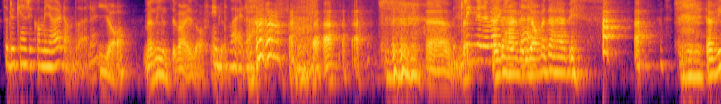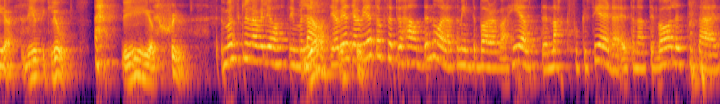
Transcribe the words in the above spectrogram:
Så Så du kanske kommer göra dem då, eller? Ja, men inte varje dag. Inte varje dag. Eh, Du slingrar men iväg det här, lite. Ja, men det här med... jag vet, det är inte klokt. Det är helt sjukt. Musklerna vill ju ha stimulans. Ja, jag, vet, jag vet också att du hade några som inte bara var helt eh, nackfokuserade utan att det var lite så här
